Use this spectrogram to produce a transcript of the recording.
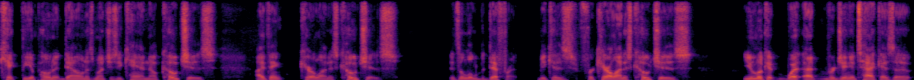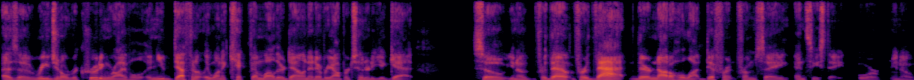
kick the opponent down as much as you can. Now, coaches, I think Carolina's coaches, it's a little bit different because for Carolina's coaches, you look at what at Virginia Tech as a as a regional recruiting rival, and you definitely want to kick them while they're down at every opportunity you get. So, you know, for them for that, they're not a whole lot different from say NC State or, you know,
